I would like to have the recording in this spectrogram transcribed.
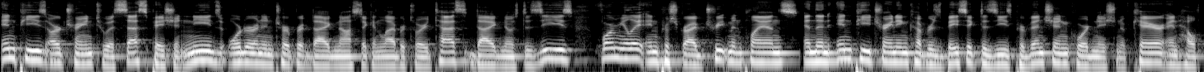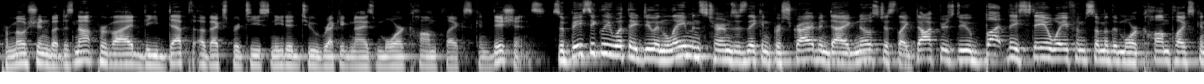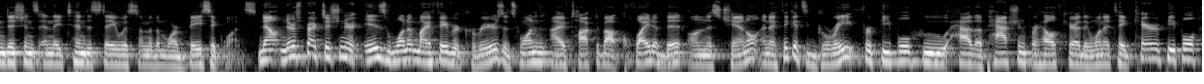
NPs are trained to assess patient needs, order and interpret diagnostic and laboratory tests, diagnose disease, formulate and prescribe treatment plans, and then NP training covers basic disease prevention, coordination of care, and health promotion, but does not provide the depth of expertise needed to recognize more complex conditions. So basically what they do in layman's terms is they can prescribe and diagnose just like doctors do, but but they stay away from some of the more complex conditions and they tend to stay with some of the more basic ones. Now, nurse practitioner is one of my favorite careers. It's one I've talked about quite a bit on this channel, and I think it's great for people who have a passion for healthcare. They want to take care of people,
